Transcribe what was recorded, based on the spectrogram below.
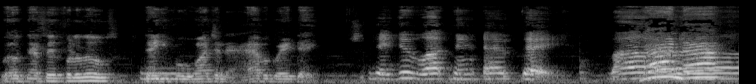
Well, that's it for the news. Thank you for mm-hmm. watching and have a great day. They do watching every day. Bye now.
